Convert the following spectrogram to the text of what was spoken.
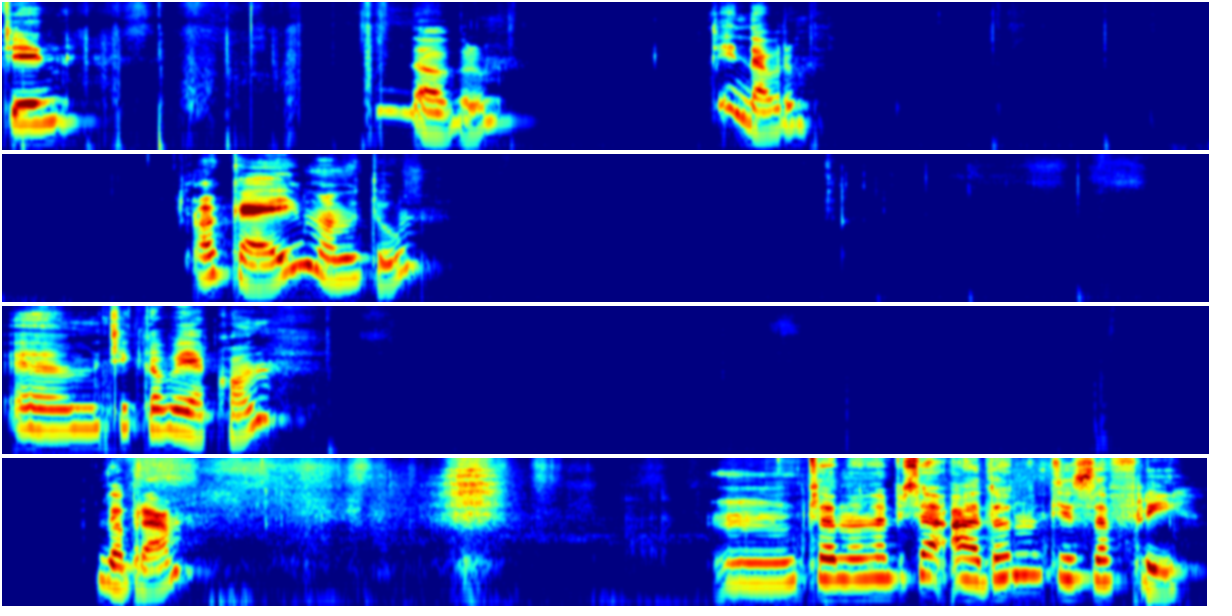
Dzień dobry. Dzień dobry. Okej, okay, mamy tu. Um, ciekawe jaką. Dobra. Um, co ona napisała? A, donut jest za free.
